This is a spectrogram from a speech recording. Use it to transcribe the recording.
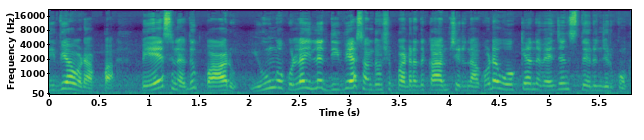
திவ்யாவோட அப்பா. பேசுனது பாரு. இவங்கக்குள்ளே இல்லை திவ்யா சந்தோஷப்படுறது காமிச்சிருந்தா கூட ஓகே அந்த வெஞ்சன்ஸ் தெரிஞ்சிருக்கும்.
